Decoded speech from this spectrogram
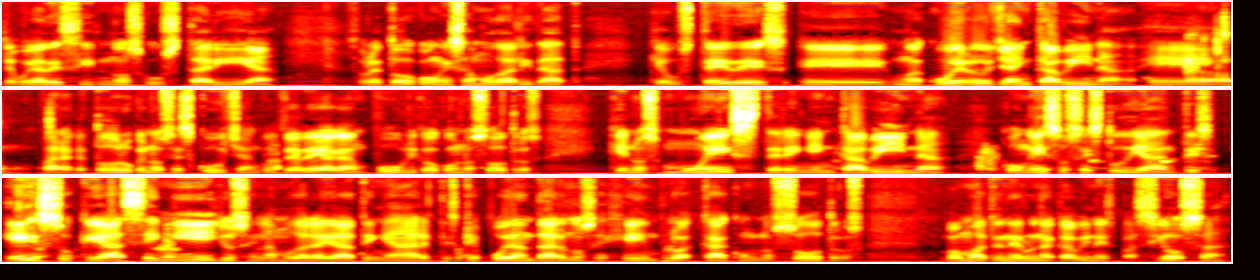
le voy a decir, nos gustaría, sobre todo con esa modalidad, que ustedes, eh, un acuerdo ya en cabina, para que todo lo que nos escuchan, que ustedes hagan público con nosotros, que nos muestren en cabina con esos estudiantes eso que hacen ellos en la modalidad en artes, que puedan darnos ejemplo acá con nosotros. Vamos a tener una cabina espaciosa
